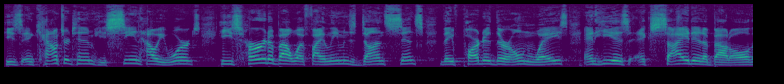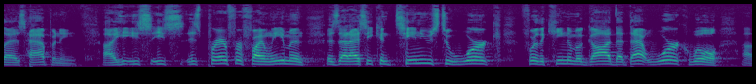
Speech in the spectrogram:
He's encountered him. He's seen how he works. He's heard about what Philemon's done since they've parted their own ways, and he is excited about all that is happening. Uh, he's, he's, his prayer for Philemon is that as he continues to work for the kingdom of God, that that work will uh,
